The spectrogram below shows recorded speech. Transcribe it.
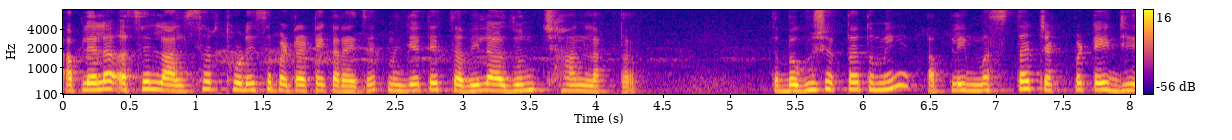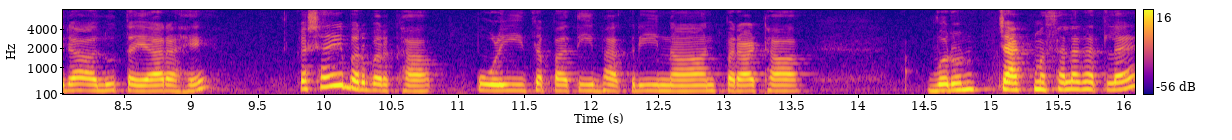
आपल्याला असे लालसर थोडेसे बटाटे करायचे आहेत म्हणजे ते चवीला अजून छान लागतात. तर बघू शकता तुम्ही आपली मस्त चटपटे जिरा आलू तयार आहे. कशाही बरोबर खा. पोळी चपाती भाकरी नान पराठा. वरून चाट मसाला घातला आहे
